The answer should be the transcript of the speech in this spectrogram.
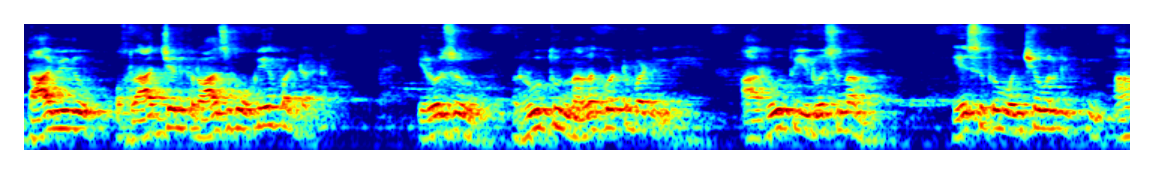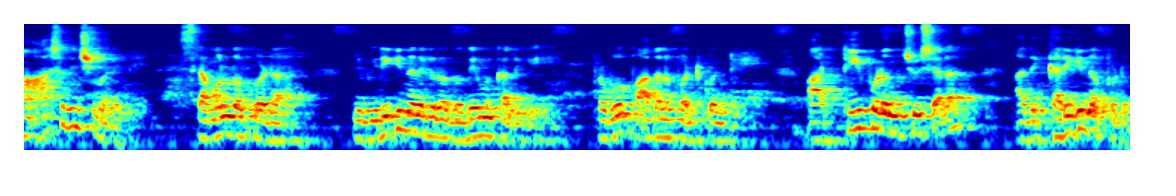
దావీదు ఒక రాజ్యానికి రాజుగా ఉపయోగపడ్డాడు. ఈరోజు రూతు నలగొట్టబడింది. ఆ రూతు ఈ రోజున యేసుప్రభు వంచే వాళ్ళకి ఆ- ఆస్వాదించబడింది. శ్రమల్లో కూడా నువ్వు విరిగి నలుగురు హృదయం కలిగి ప్రభు పాదాలు పట్టుకుంటే ఆ టీ పొడను చూసారా అది కరిగినప్పుడు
